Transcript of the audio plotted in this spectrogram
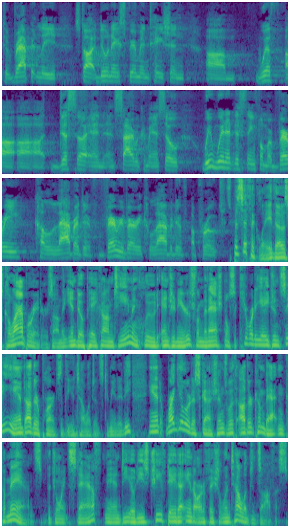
to rapidly start doing experimentation um, with uh, uh, uh DISA and, and Cyber Command. So we went at this thing from a very collaborative, very, very collaborative approach. Specifically, those collaborators on the Indo-PACOM team include engineers from the National Security Agency and other parts of the intelligence community, and regular discussions with other combatant commands, the Joint Staff, and DoD's Chief Data and Artificial Intelligence Office.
